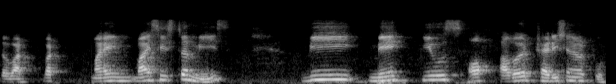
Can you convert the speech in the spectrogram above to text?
the, what, what my, my system is, we make use of our traditional food.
